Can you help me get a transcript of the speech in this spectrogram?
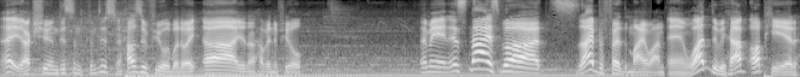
Hey, you're actually in decent condition. How's your fuel, by the way? Ah, you don't have any fuel. I mean, it's nice, but I prefer the my one. And what do we have up here?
